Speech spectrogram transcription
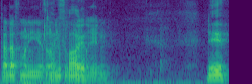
da darf man ihn jetzt Keine auch nicht so Frage. reden. Nee,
